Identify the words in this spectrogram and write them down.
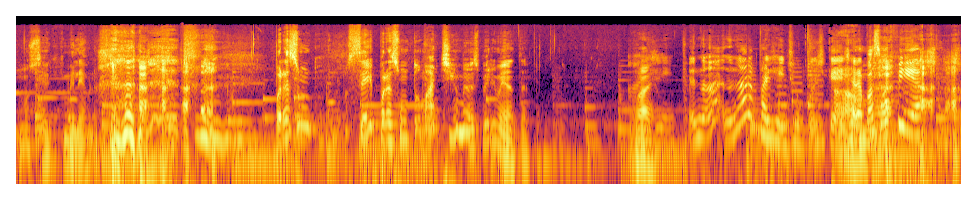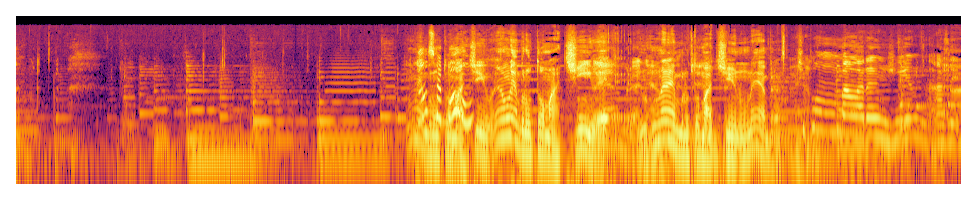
Não sei o que que me lembra. parece um. Não sei, parece um tomatinho mesmo, experimenta. Ai, Vai. gente. Não, não era pra gente o podcast, Ah, era pra Sofia. Não lembra um tomatinho? Eu não lembro um tomatinho. É, Lembra, não lembra, lembra um tomatinho, não lembra? tipo uma laranjinha azeda.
